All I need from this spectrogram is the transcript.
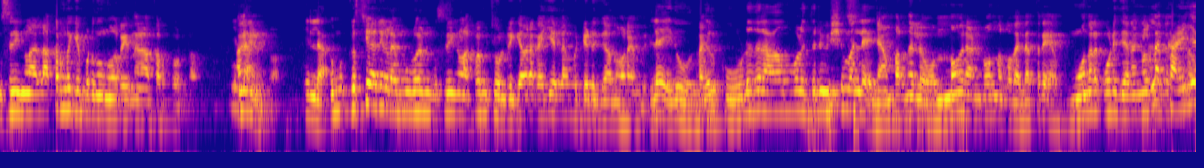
മുസ്ലിങ്ങളല്ല ആക്രമിക്കപ്പെടുന്നു എന്ന് പറയുന്നതിനകത്ത് അർത്ഥമുണ്ടോ അങ്ങനെയുണ്ടോ? ഇല്ല. ക്രിസ്ത്യാനികളെ മുഴുവൻ മുസ്ലിങ്ങൾ ആക്രമിച്ചുകൊണ്ടിരിക്കുക അവരെ കൈയെല്ലാം വെട്ടിയെടുക്കുക എന്ന് പറയാൻ പറ്റില്ല. ഇത് ഒന്നിൽ കൂടുതലാകുമ്പോൾ ഇതൊരു വിഷയമല്ലേ? ഞാൻ പറഞ്ഞല്ലോ ഒന്നോ രണ്ടോ എന്നുള്ളതല്ല എത്രയാ? മൂന്നര കോടി ജനങ്ങൾ കഴിഞ്ഞ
